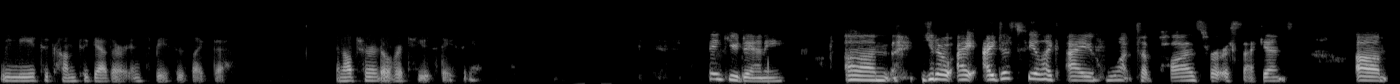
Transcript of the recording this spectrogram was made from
we need to come together in spaces like this. And I'll turn it over to you, Stacy. Thank you, Dani. Um, you know, I, I just feel like I want to pause for a second. Um,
